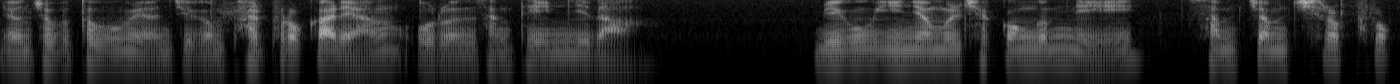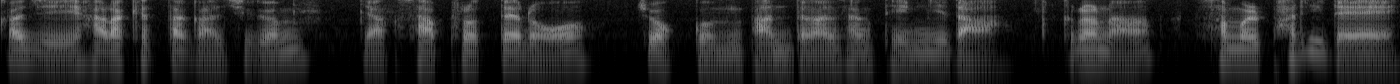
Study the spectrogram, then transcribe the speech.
연초부터 보면 지금 8%가량 오른 상태입니다. 미국 2년물 채권금리 3.75%까지 하락했다가 지금 약 4%대로 조금 반등한 상태입니다. 그러나 3월 8일에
